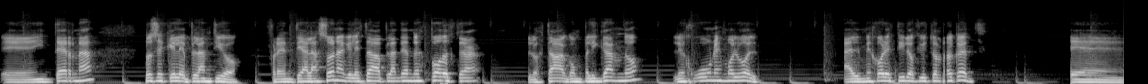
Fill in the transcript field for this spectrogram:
eh, interna. Entonces, ¿qué le planteó? Frente a la zona que le estaba planteando Spolstra, lo estaba complicando, le jugó un small ball al mejor estilo Houston Rockets. Eh,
